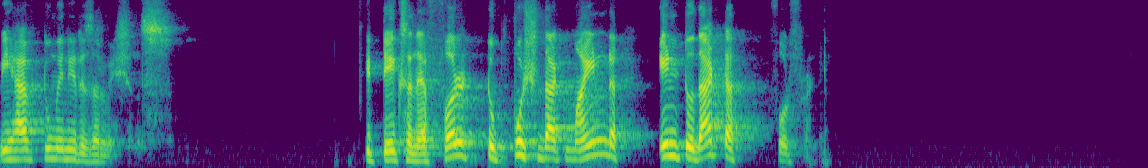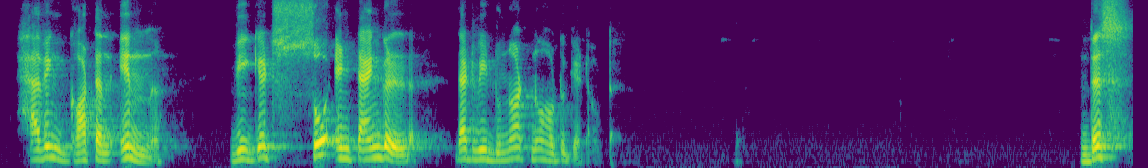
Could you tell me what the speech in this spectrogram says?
we have too many reservations. It takes an effort to push that mind into that forefront. Having gotten in, we get so entangled that we do not know how to get out. This,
